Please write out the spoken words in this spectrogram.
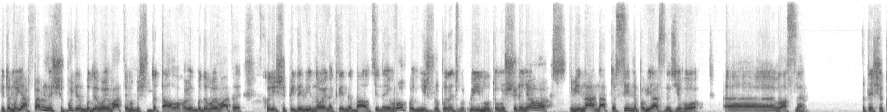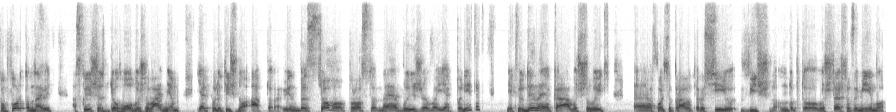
І тому я впевнений, що Путін буде воювати, вибачте, до талого. Він буде воювати скоріше піде війною на країни Балтії на Європу, ніж припинить війну, тому що для нього війна надто сильно пов'язана з його е, власне. Не те, що комфортом навіть, а скоріше з його виживанням як політичного актора. Він без цього просто не виживе як політик, як людина, яка вочевидь е, хоче правити Росію вічно. Ну тобто, ми ж теж розуміємо,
